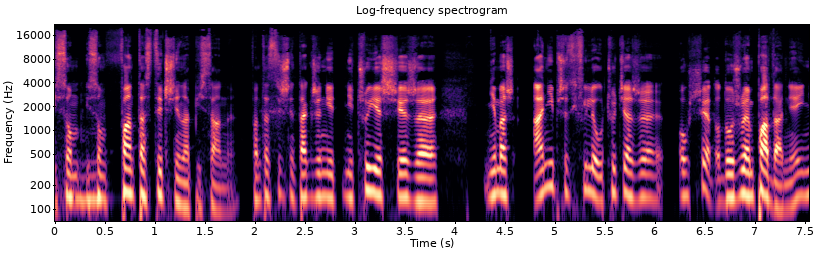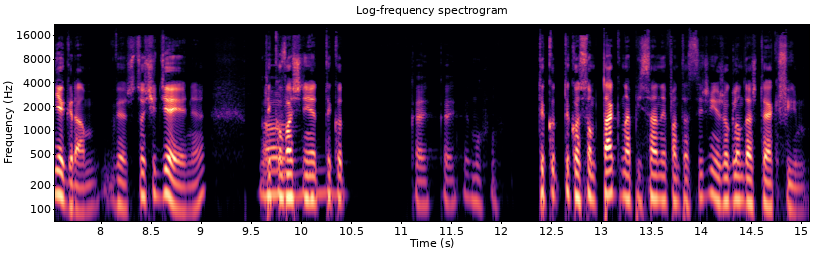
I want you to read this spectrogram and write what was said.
I są, mm. i są fantastycznie napisane. Fantastycznie tak, że nie, nie czujesz się, że nie masz ani przez chwilę uczucia, że oh shit, odłożyłem pada, nie? I nie gram. Wiesz, co się dzieje, nie? No, tylko właśnie, tylko... Okej, okay, okej, okay, mów. Tylko, tylko są tak napisane fantastycznie, że oglądasz to jak film.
